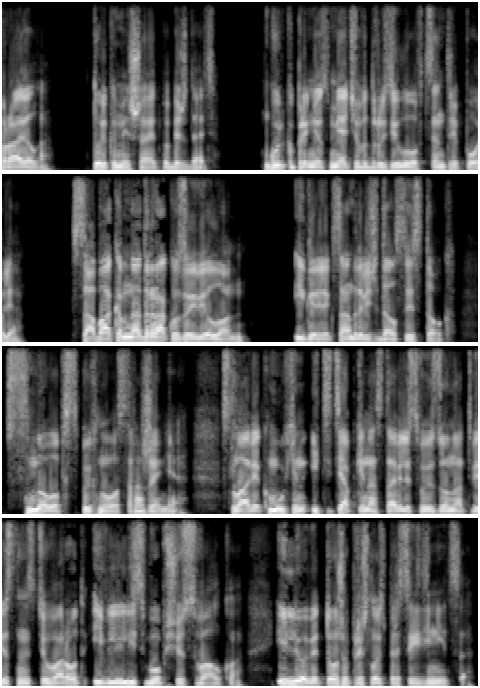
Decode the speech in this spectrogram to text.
Правило только мешает побеждать. Гурько принес мяч и водрузил его в центре поля. «Собакам на драку!» – заявил он. Игорь Александрович дал свисток. Снова вспыхнуло сражение. Славик, Мухин и Тетяпкин оставили свою зону ответственности у ворот и влились в общую свалку. И Леве тоже пришлось присоединиться.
